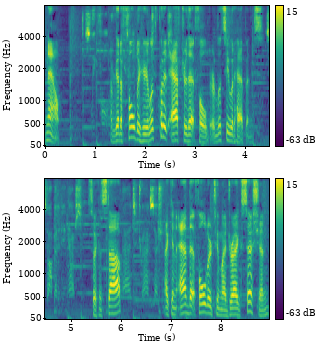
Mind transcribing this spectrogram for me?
Now, Sleep folder. I've got a folder here. Let's put it after that folder. Let's see what happens. Stop editing apps. So I can stop. Add to drag session. I can add that folder to my drag session,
